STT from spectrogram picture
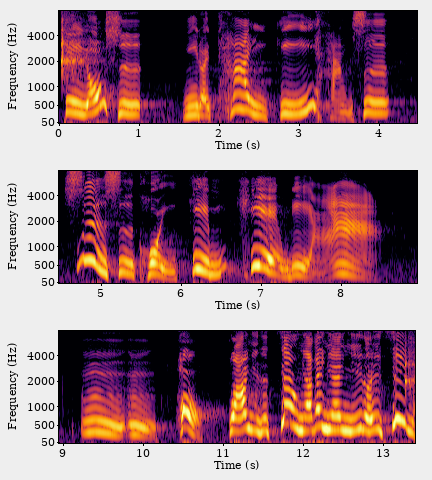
这样是你来太极行事，事事开金口了。嗯嗯，好。寡人是照样的言语来进行。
